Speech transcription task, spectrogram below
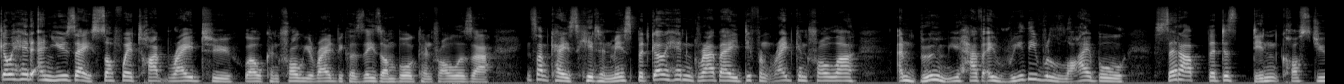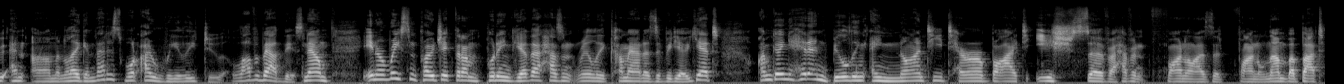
Go ahead and use a software type RAID to, well, control your RAID because these onboard controllers are in some case hit and miss, but go ahead and grab a different RAID controller and boom, you have a really reliable setup that just didn't cost you an arm and leg, and that is what I really do love about this. Now, in a recent project that I'm putting together, hasn't really come out as a video yet, I'm going ahead and building a 90 terabyte-ish server. I haven't finalized the final number, but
